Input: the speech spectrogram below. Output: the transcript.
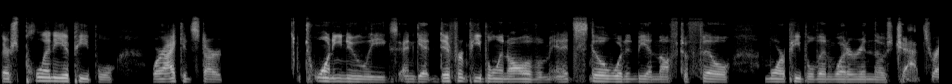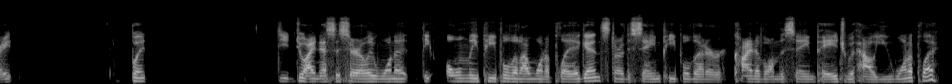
there's plenty of people where I could start 20 new leagues and get different people in all of them and it still wouldn't be enough to fill more people than what are in those chats, right? But do, I necessarily want to the only people that I want to play against are the same people that are kind of on the same page with how you want to play?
